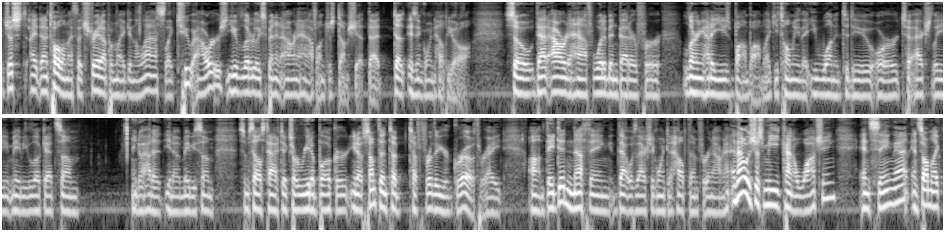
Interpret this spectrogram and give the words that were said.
just I, I, told him I said straight up, I'm like, in the last like two hours, you've literally spent an hour and a half on just dumb shit that does, isn't going to help you at all. So that hour and a half would have been better for learning how to use BombBomb, like you told me that you wanted to do, or to actually maybe look at some you know how to you know maybe some some sales tactics or read a book or you know something to, to further your growth right? Um, they did nothing that was actually going to help them for an hour and, a half. and that was just me kind of watching and seeing that. And so i'm like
